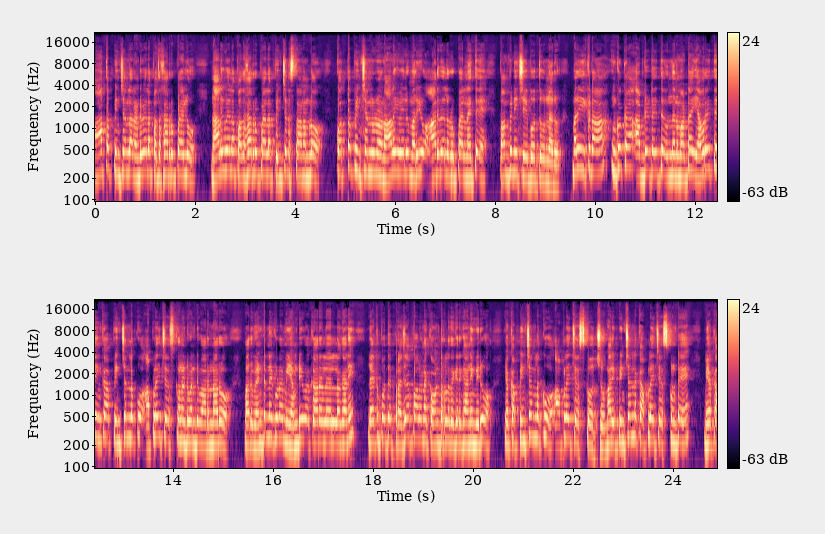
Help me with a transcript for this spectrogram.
పాత పింఛన్ల రెండు వేల పదహారు రూపాయలు నాలుగు వేల పదహారు రూపాయల పింఛన్ స్థానంలో కొత్త పింఛన్లను నాలుగు వేలు మరియు ఆరు వేల రూపాయలనైతే పంపిణీ చేయబోతూ ఉన్నారు. మరి ఇక్కడ ఇంకొక అప్డేట్ అయితే ఉందన్నమాట. ఎవరైతే ఇంకా పింఛన్లకు అప్లై చేసుకున్నటువంటి వారు ఉన్నారో వారు వెంటనే కూడా మీ ఎండిఓ కార్యాలయాల్లో కానీ లేకపోతే ప్రజాపాలన కౌంటర్ల దగ్గర కానీ మీరు ఈ యొక్క పింఛన్లకు అప్లై చేసుకోవచ్చు. మరి పింఛన్లకు అప్లై చేసుకుంటే మీ యొక్క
